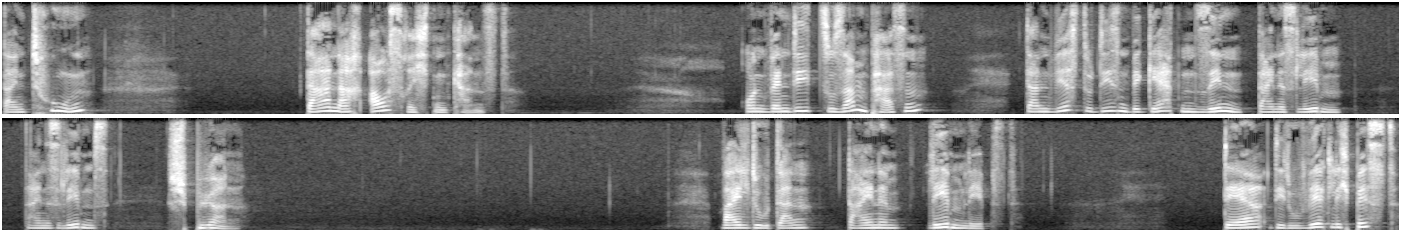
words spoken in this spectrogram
dein Tun danach ausrichten kannst. Und wenn die zusammenpassen, dann wirst du diesen begehrten Sinn deines Lebens, deines Lebens spüren. Weil du dann deinem Leben lebst. Der, die du wirklich bist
